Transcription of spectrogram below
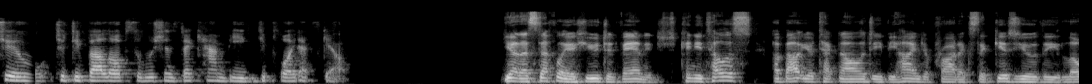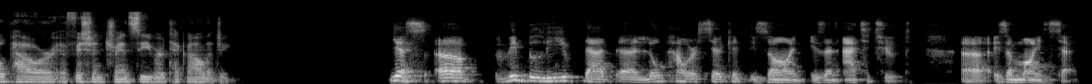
to to develop solutions that can be deployed at scale. Yeah, that's definitely a huge advantage. Can you tell us about your technology behind your products that gives you the low power, efficient transceiver technology? Yes, uh, we believe that uh, low power circuit design is an attitude, uh, is a mindset.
